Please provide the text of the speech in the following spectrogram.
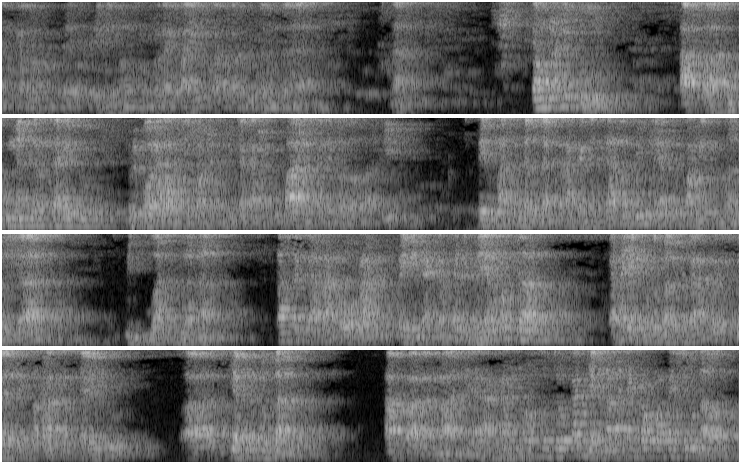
nanti kalau ingin merevise peraturan perundang-undangan. Nah karena itu apa? Hubungan kerja itu berkorelasi pada kebijakan upah sebagai contoh tadi. Firman undang-undang tenaga kerja lebih melihat upah itu harian mingguan bulanan. Nah sekarang orang pengennya kerja dibayar per jam karena yang berkembang sekarang fleksibilitas pasar kerja itu uh, yang berkembang apa namanya akan memunculkan yang namanya kaum profesional.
